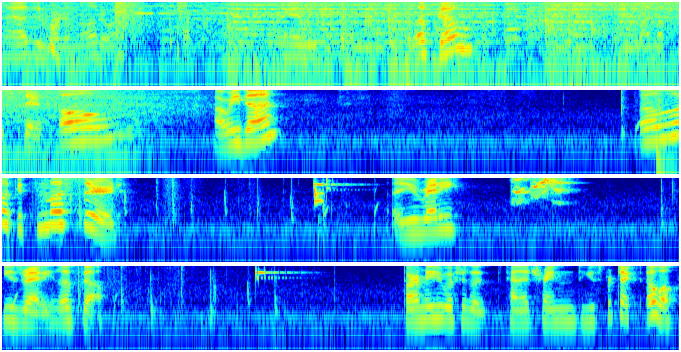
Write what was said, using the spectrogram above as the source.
Yeah, I did more than the other one. I think I lose the second emotion, so let's go! Climb up the stairs. Oh! Are we done? Oh look, it's mustard! Are you ready? He's ready. Let's go. Part of me wishes I kind of trained to use protect. Oh well.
